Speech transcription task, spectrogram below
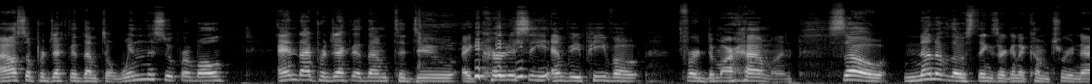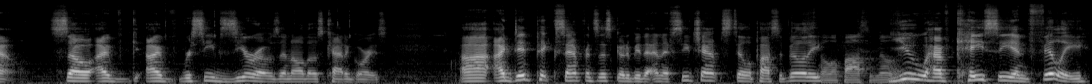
I also projected them to win the Super Bowl, and I projected them to do a courtesy MVP vote for Damar Hamlin. So none of those things are going to come true now. So I've I've received zeros in all those categories. Uh, I did pick San Francisco to be the NFC champ, still a possibility. Still a possibility. You have KC and Philly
